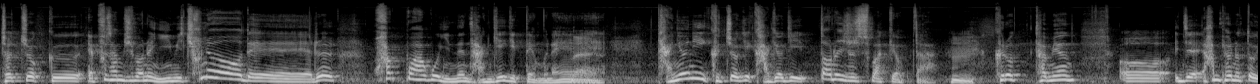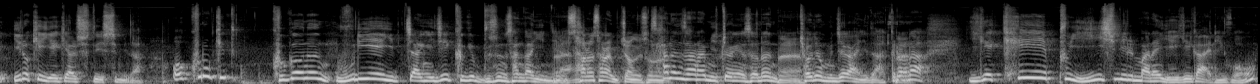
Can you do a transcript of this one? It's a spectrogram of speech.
저쪽 그 F35는 이미 천여 대를 확보하고 있는 단계이기 때문에 네. 당연히 그쪽이 가격이 떨어질 수밖에 없다. 음. 그렇다면 어 이제 한편은 또 이렇게 얘기할 수도 있습니다. 어 그렇게 그거는 우리의 입장이지 그게 무슨 상관이 있냐. 네, 사는 사람 입장에서는 사는 사람 입장에서는 네. 전혀 문제가 아니다. 그러나 네. 이게 KF21만의 얘기가 아니고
